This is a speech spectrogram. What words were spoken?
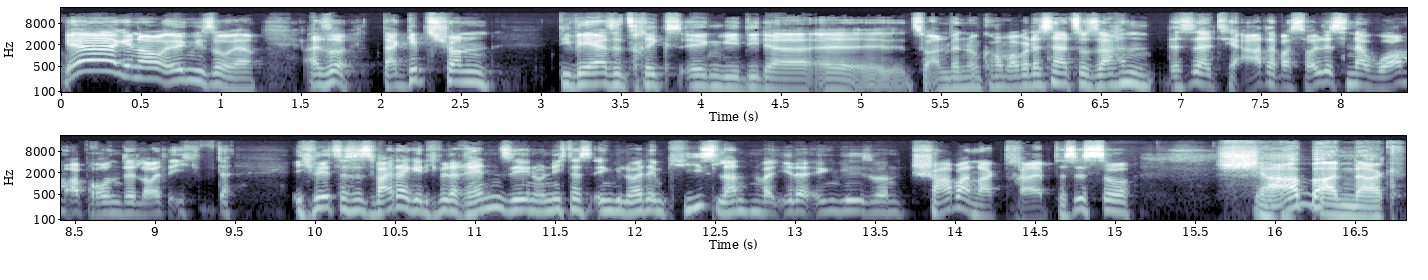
Ja, genau, irgendwie so, ja. Also da gibt's schon diverse Tricks irgendwie, die da äh, zur Anwendung kommen. Aber das sind halt so Sachen, das ist halt Theater. Was soll das in der Warm-up-Runde, Leute? Ich, da, ich will jetzt, dass es weitergeht. Ich will Rennen sehen und nicht, dass irgendwie Leute im Kies landen, weil ihr da irgendwie so einen Schabernack treibt. Das ist so Schabernack.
